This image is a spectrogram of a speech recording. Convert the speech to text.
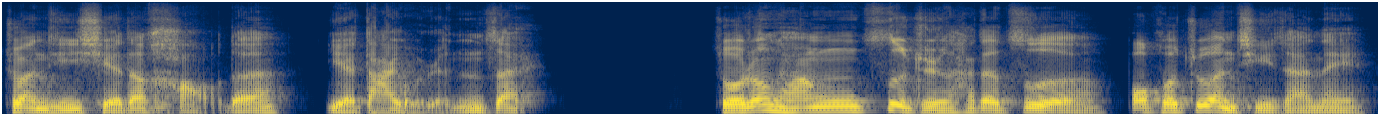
篆体写得好的也大有人在。左宗棠自知他的字，包括篆体在内，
